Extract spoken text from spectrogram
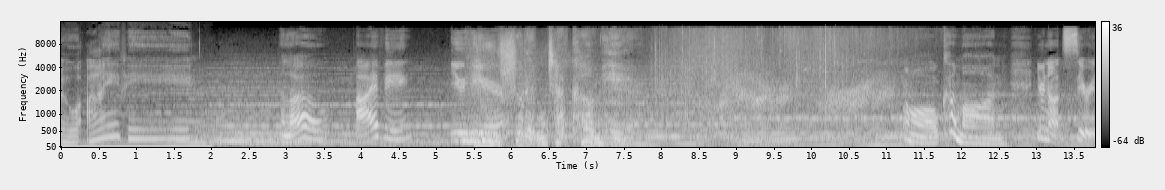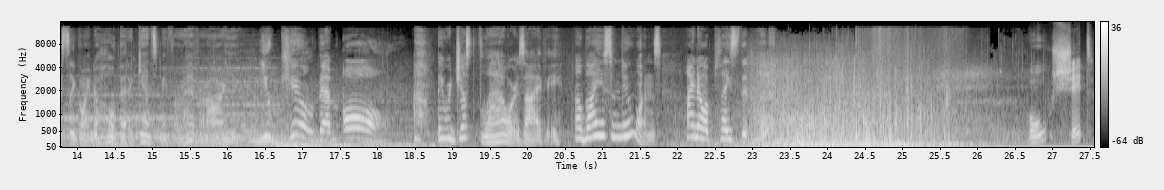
Oh, Ivy. Hello? Ivy? You here? You shouldn't have come here. Oh, come on. You're not seriously going to hold that against me forever, are you? You killed them all. Ah, they were just flowers, Ivy. I'll buy you some new ones. I know a place that... Oh, shit.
